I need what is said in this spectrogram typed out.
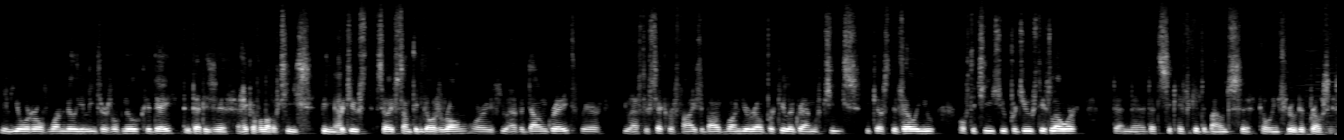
in the order of 1 million liters of milk a day. That is a heck of a lot of cheese being yeah. produced. So if something goes wrong or if you have a downgrade where you have to sacrifice about one euro per kilogram of cheese because the value of the cheese you produced is lower, then uh, that's significant amounts uh, going through the process.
